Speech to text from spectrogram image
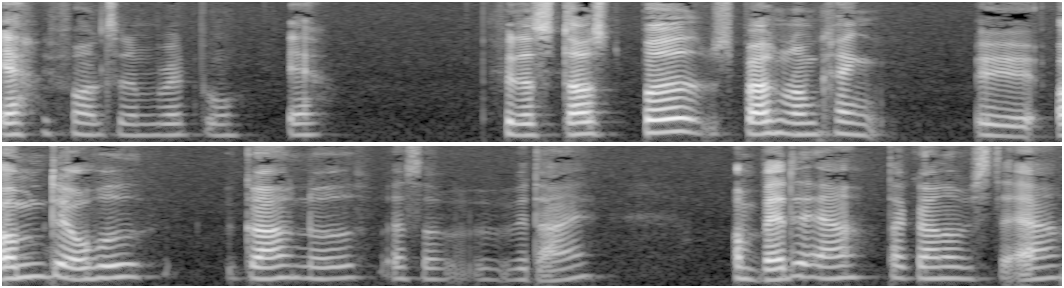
Ja. i forhold til dem Red Bull. Ja. For der, der er også både spørgsmål omkring, øh, om det overhovedet gør noget altså ved dig, om hvad det er, der gør noget, hvis det er,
